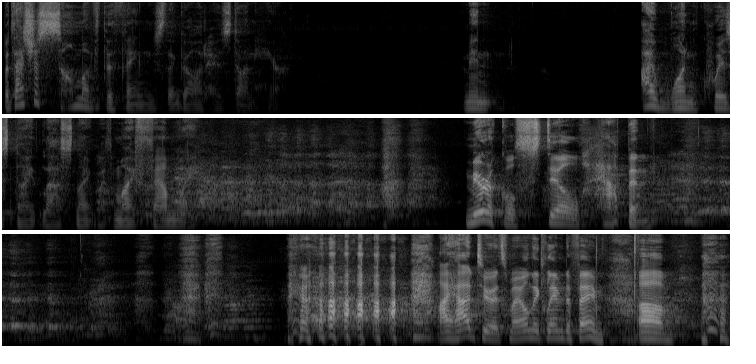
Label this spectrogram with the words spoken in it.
But that's just some of the things that God has done here. I mean, I won quiz night last night with my family. Miracles still happen. I had to, it's my only claim to fame. Um,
